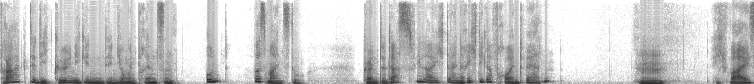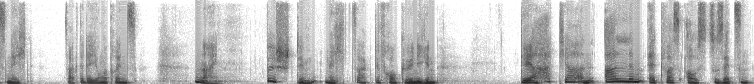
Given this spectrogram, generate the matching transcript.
fragte die Königin den jungen Prinzen Und was meinst du? Könnte das vielleicht ein richtiger Freund werden? Hm, Ich weiß nicht, sagte der junge Prinz. Nein, bestimmt nicht, sagte Frau Königin. Der hat ja an allem etwas auszusetzen.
